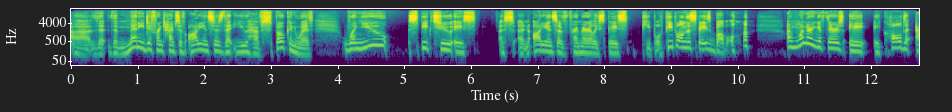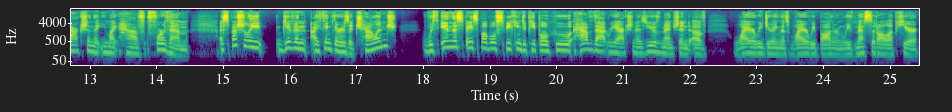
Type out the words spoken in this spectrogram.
uh, the the many different types of audiences that you have spoken with. When you speak to a, a an audience of primarily space people, people in the space bubble. I'm wondering if there's a, a call to action that you might have for them, especially given I think there is a challenge within the space bubble speaking to people who have that reaction, as you have mentioned, of why are we doing this? Why are we bothering? We've messed it all up here.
